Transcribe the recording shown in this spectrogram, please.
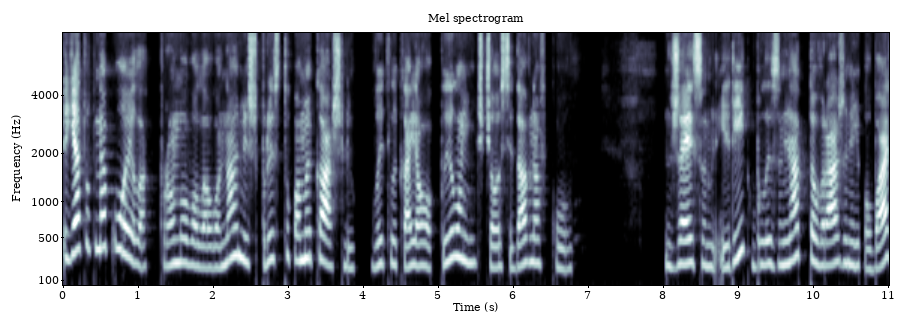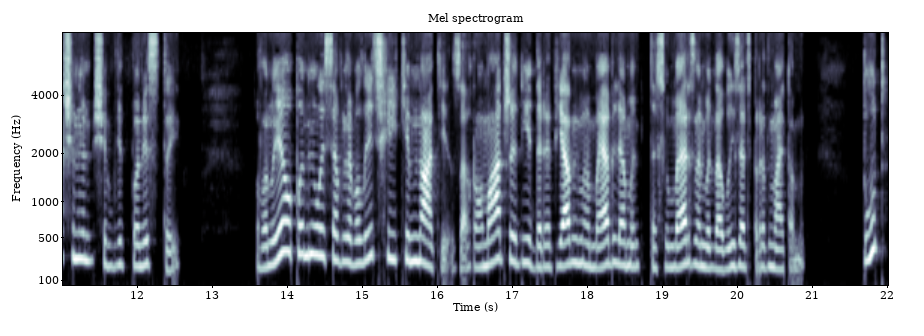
я тут накоїла? промовила вона між приступами кашлю, викликаного пилом, що осідав навколо. Джейсон і Рік були занадто вражені побаченим, щоб відповісти. Вони опинилися в невеличкій кімнаті, загромадженій дерев'яними меблями та химерними на вигляд предметами. Тут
